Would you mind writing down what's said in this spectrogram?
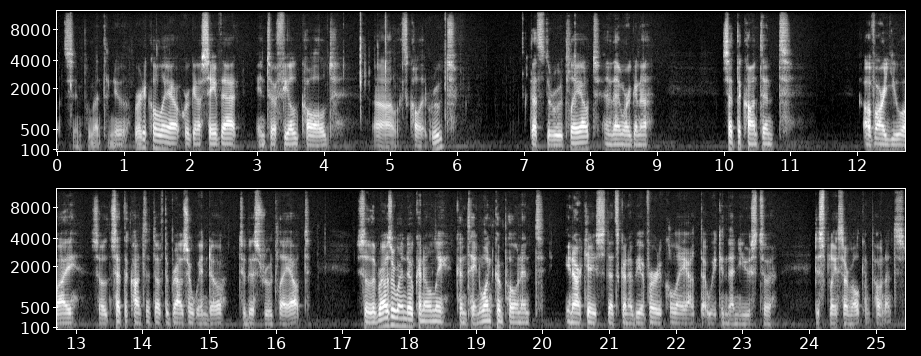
let's implement the new vertical layout. We're going to save that into a field called, uh, let's call it root. That's the root layout. And then we're going to set the content of our UI. So set the content of the browser window to this root layout. So the browser window can only contain one component. In our case, that's going to be a vertical layout that we can then use to display several components.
